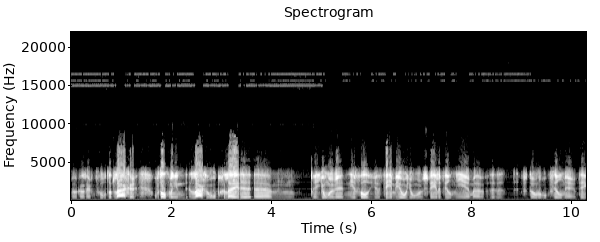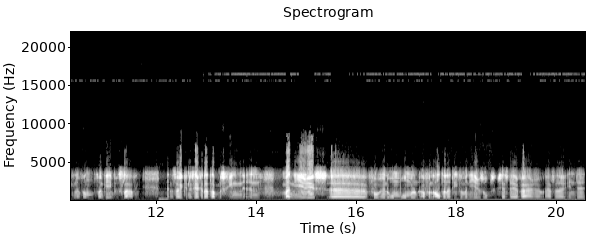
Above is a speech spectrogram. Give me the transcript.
wel kan zeggen, bijvoorbeeld dat lager, over het algemeen lager opgeleide um, jongeren, in ieder geval VMBO-jongeren spelen veel meer, maar vertonen ook veel meer tekenen van, van gameverslaving. En dan zou je kunnen zeggen dat dat misschien een manier is uh, voor hun om, om een, of een alternatieve manier is om succes te ervaren. Waar ze in de,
